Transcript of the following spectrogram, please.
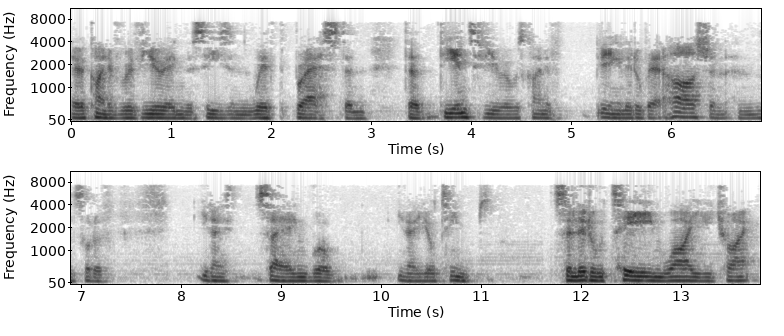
they were kind of reviewing the season with Brest, and the the interviewer was kind of being a little bit harsh and, and sort of, you know, saying, well, you know, your team's a little team. Why are you trying?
